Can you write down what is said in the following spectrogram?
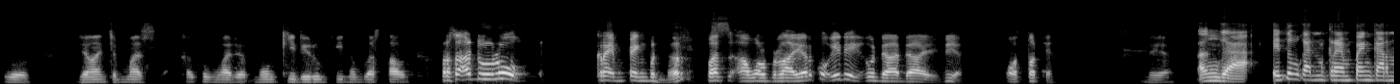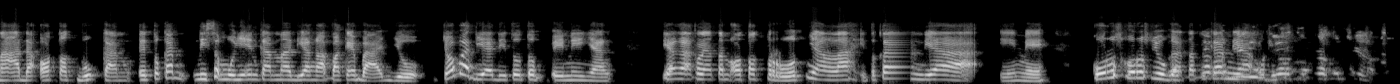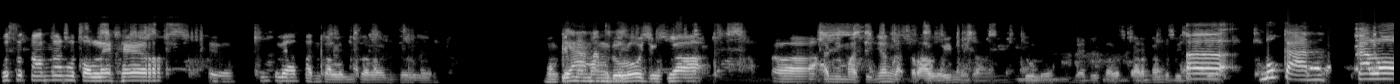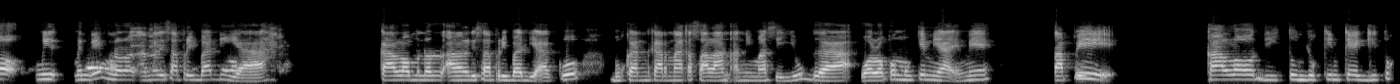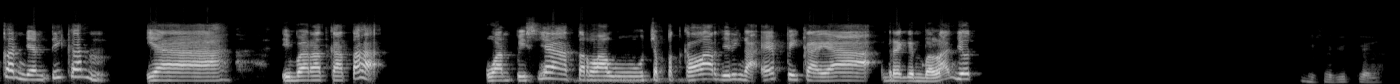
Wow. jangan cemas aku ada Monkey di Rupi 16 tahun. Perasaan dulu krempeng bener pas awal berlayar kok ini udah ada ini ya otot ya. ya. Enggak, itu bukan krempeng karena ada otot bukan. Itu kan disembunyiin karena dia nggak pakai baju. Coba dia ditutup ininya, ya nggak kelihatan otot perutnya lah. Itu kan dia ini kurus-kurus juga tapi kan ya udah setangan atau leher ya, kelihatan kalau misalnya dulu mungkin ya, memang dulu gitu. juga uh, animasinya nggak terlalu ini kan dulu jadi kalau sekarang kan lebih uh, bukan kalau ini menurut analisa pribadi ya kalau menurut analisa pribadi aku bukan karena kesalahan animasi juga walaupun mungkin ya ini tapi kalau ditunjukin kayak gitu kan nanti kan ya ibarat kata One Piece-nya terlalu cepet kelar jadi nggak epic kayak Dragon Ball lanjut. Bisa gitu ya.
